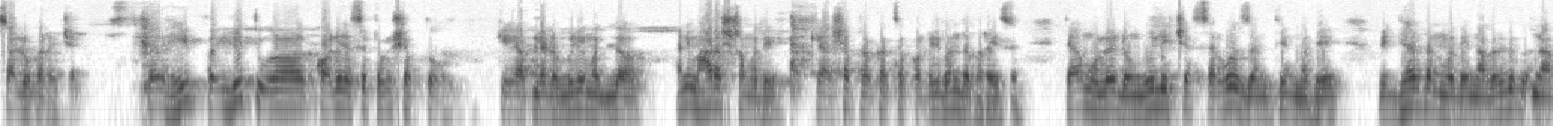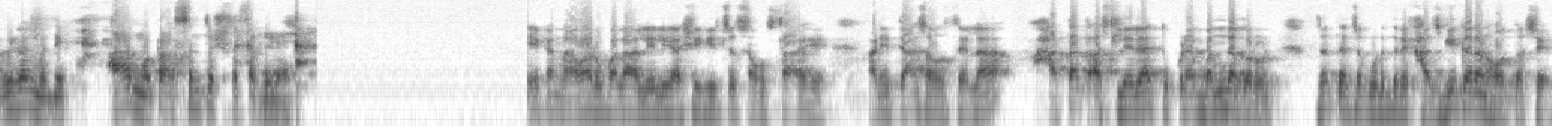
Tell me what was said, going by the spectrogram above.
चालू करायचे. तर ही पहिली कॉलेज असं ठरू शकतो की आपल्या डोंबिवलीमधलं आणि महाराष्ट्रामध्ये की अशा प्रकारचं कॉलेज बंद करायचं. त्यामुळे डोंबिवलीच्या सर्व जनतेमध्ये विद्यार्थ्यांमध्ये नागरिक नागरिकांमध्ये फार मोठा असंतोष पसरलेला आहे. एका नावारूपाला आलेली अशी हीच संस्था आहे. आणि त्या संस्थेला हातात असलेल्या तुकड्या बंद करून जर त्याचं कुठेतरी खाजगीकरण होत असेल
